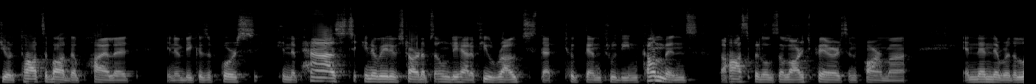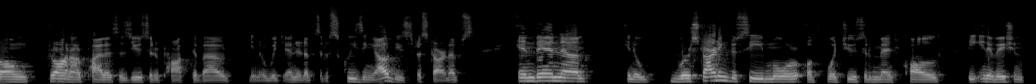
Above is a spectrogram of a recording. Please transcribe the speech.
your thoughts about the pilot, you know, because of course, in the past, innovative startups only had a few routes that took them through the incumbents, the hospitals, the large payers, and pharma. And then there were the long drawn out pilots as you sort of talked about you know which ended up sort of squeezing out these sort of startups. And then um, you know we're starting to see more of what you sort of meant called the innovation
